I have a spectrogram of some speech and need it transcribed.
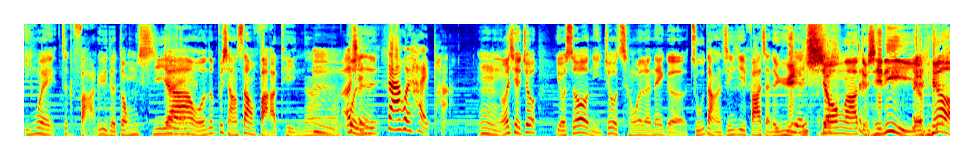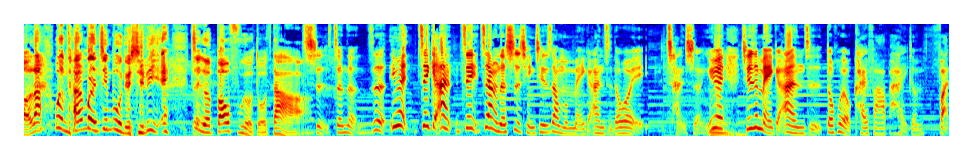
因为这个法律的东西啊，对我都不想上法庭啊，嗯，而且或者是大家会害怕。嗯，而且就有时候你就成为了那个阻挡经济发展的元元凶啊，丢犀利有没有？那为什么台湾不能进步？丢犀利，哎，这个包袱有多大啊？是真的，这因为这个案这这样的事情，其实在我们每一个案子都会产生，因为嗯其实每个案子都会有开发派跟反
